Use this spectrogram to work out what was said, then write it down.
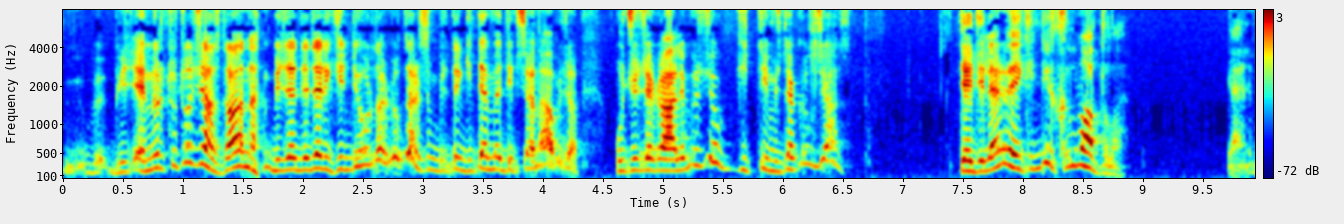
biz emir tutacağız. Daha ne? Bize dediler ikindiyi orada kılacaksın. Biz de gidemedikse ne yapacağız? Uçacak halimiz yok. Gittiğimizde kılacağız. Dediler ve ikindiyi kılmadılar. Yani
